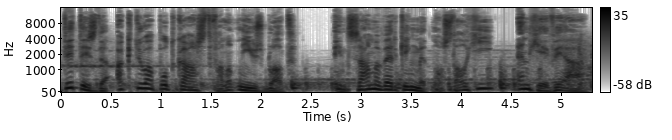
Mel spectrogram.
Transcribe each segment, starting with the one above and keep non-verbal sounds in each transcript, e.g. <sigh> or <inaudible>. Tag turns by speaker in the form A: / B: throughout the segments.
A: Dit is de Actua-podcast van het Nieuwsblad. In samenwerking met Nostalgie en GVA.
